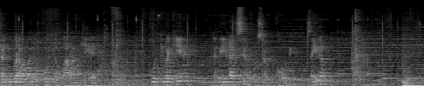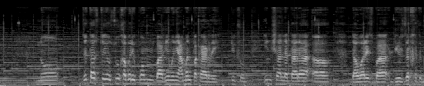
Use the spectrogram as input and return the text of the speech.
چالو پر اول او کور ته باران کې کور کې وکینه د دې علاج صرف او صرف کور دی صحیح ده نو زه تاسو ته یو څو خبرې کوم باغې منې عمل پکار دی ټیک شو ان شاء الله تعالی دا وایرس به ډیر زر ختم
